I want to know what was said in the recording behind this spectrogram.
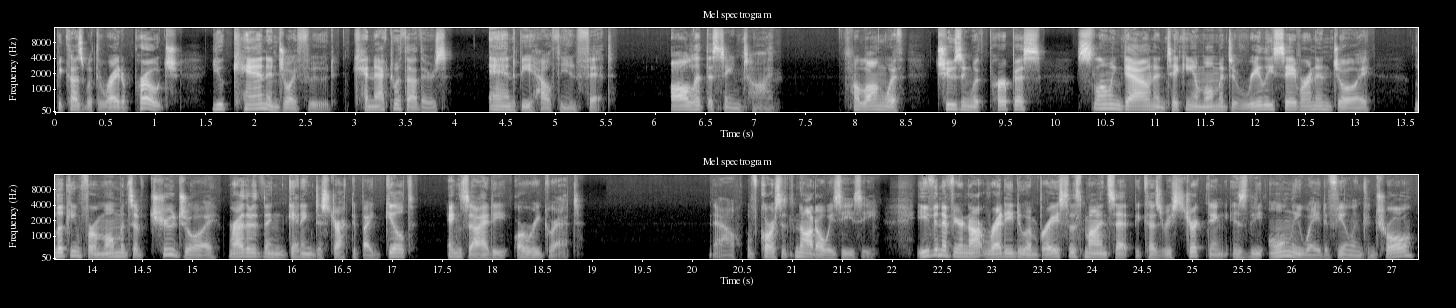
Because with the right approach, you can enjoy food, connect with others, and be healthy and fit, all at the same time. Along with choosing with purpose, slowing down and taking a moment to really savor and enjoy, looking for moments of true joy rather than getting distracted by guilt, anxiety, or regret. Now, of course, it's not always easy. Even if you're not ready to embrace this mindset because restricting is the only way to feel in control,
